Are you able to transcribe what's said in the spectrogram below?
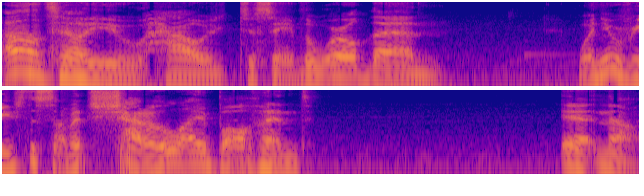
I'll tell you how to save the world then. When you reach the summit, shatter the light bulb and... Yeah, no.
